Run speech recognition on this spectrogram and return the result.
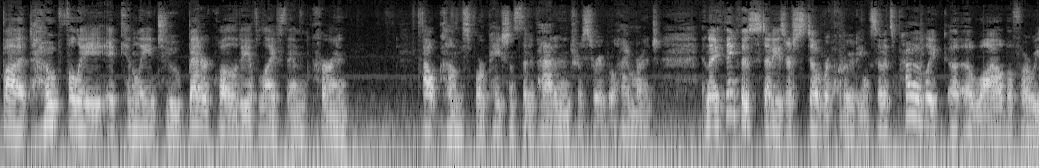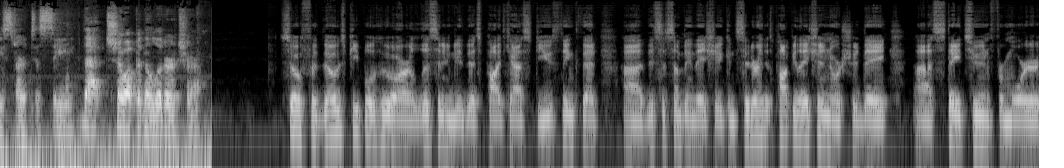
But hopefully, it can lead to better quality of life than current outcomes for patients that have had an intracerebral hemorrhage. And I think those studies are still recruiting, so it's probably a, a while before we start to see that show up in the literature. So, for those people who are listening to this podcast, do you think that uh, this is something they should consider in this population, or should they uh, stay tuned for more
